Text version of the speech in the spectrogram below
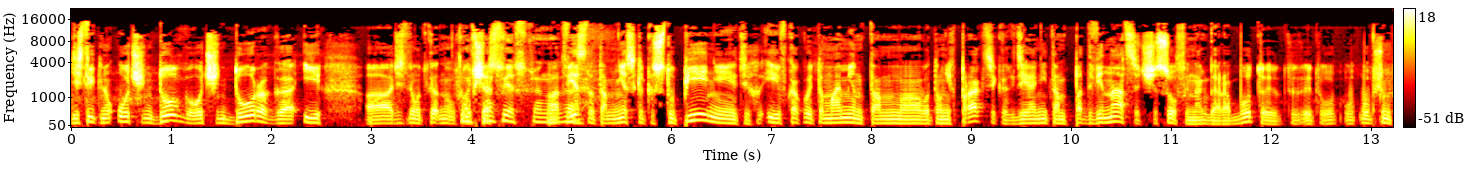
действительно очень долго, очень дорого, и а, действительно, вот, ну, очень сейчас ответственно, ответственно, да. там несколько ступеней этих, и в какой-то момент там а, вот у них практика, где они там по 12 часов иногда работают. Это, в общем,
